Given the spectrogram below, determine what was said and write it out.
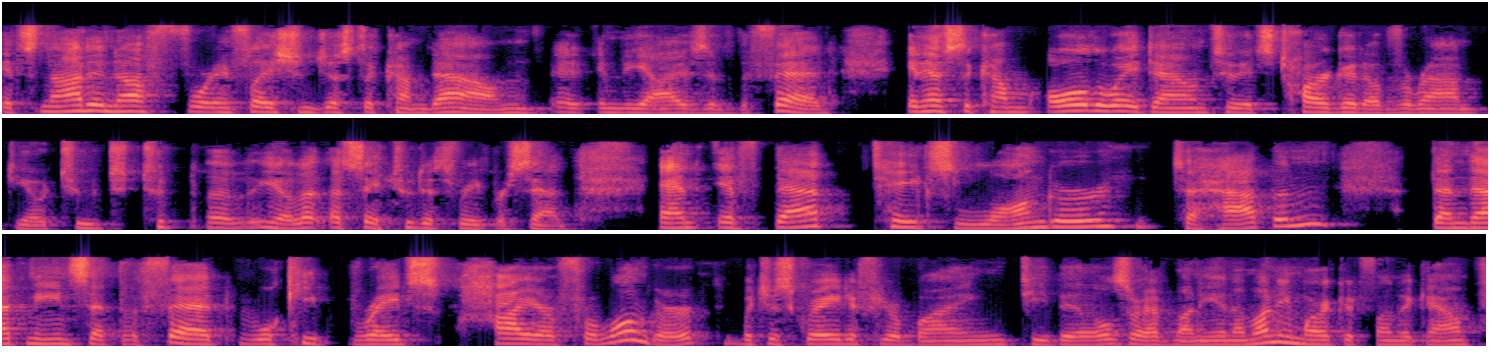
it's not enough for inflation just to come down in the eyes of the Fed. It has to come all the way down to its target of around, you know, two, two uh, you know, let, us say two to three percent. And if that takes longer to happen, then that means that the Fed will keep rates higher for longer, which is great if you're buying T bills or have money in a money market fund account.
